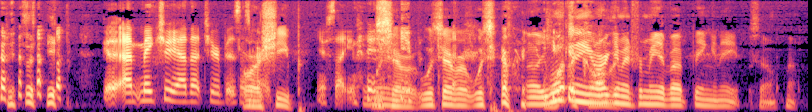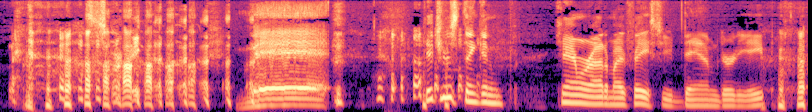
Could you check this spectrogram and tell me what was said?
Uh, make sure you add that to your business or a card, sheep, Your site. whichever, whichever, whichever. Uh, you you won't get any call it. argument from me about being an ape. So no. sorry. Meh. Get your stinking camera out of my face, you damn dirty ape.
